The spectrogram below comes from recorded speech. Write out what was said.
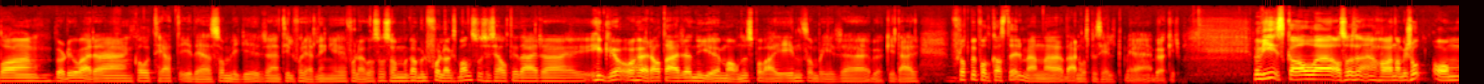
Da bør det jo være kvalitet i det som ligger eh, til foredling i forlaget også. Som gammel forlagsmann så syns jeg alltid det er eh, hyggelig å høre at det er nye manus på vei inn som blir bøker. Det er flott med podkaster, men det er noe spesielt med bøker. Men vi skal eh, altså ha en ambisjon om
